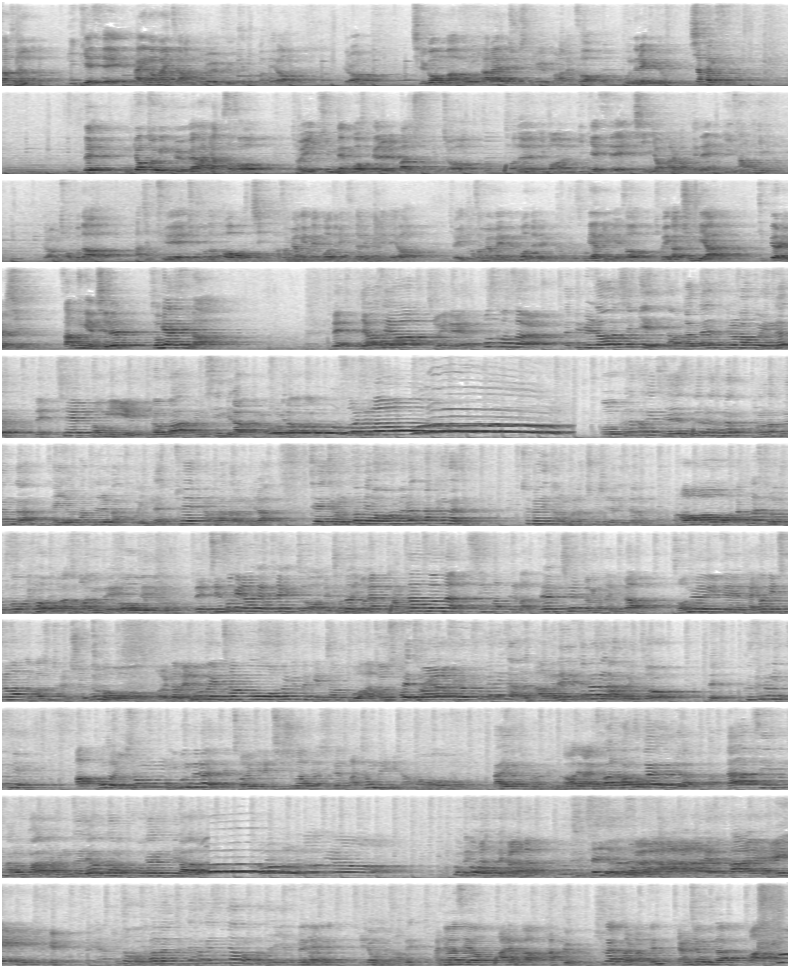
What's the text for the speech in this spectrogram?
방탄소년단 BTS의 다이너마이트 안무를 교육해 볼 건데요. 그럼 즐거운 마음으로 따라해 주시길 바라면서 오늘의 교육 시작하겠습니다. 네, 본격적인 교육을 하기 앞서서 저희 팀 멤버 소개를 빠질 수 없겠죠. 저는 이번 BTS의 진 역할을 맡게 된 이상훈입니다. 그럼 저보다 아직 뒤에 저보다 더 멋진 다섯 명의 멤버들이 기다리고 있는데요. 저희 다섯 명의 멤버들을 소개하기 위해서 저희가 준비한 특별 MC, 쌍둥이 MC를 소개하겠습니다. 네, 안녕하세요. 저희는 포스콘설 해피빌더 10기 남자 댄스를 맡고 있는 네, 최병희 병화 MC입니다. 반갑습니다. 썰슬러 어, 간략하게 제 소개를 하자면 방탄소년단 제2호 파트를 맡고 있는 최병화 사람입니다. 제 장점이라고 하면은 딱 한 가지. 다른 거라 춤 실력이 뛰어납니다. 어, 딱한 가지 저는 없어. 나좀 많은데. 어, 네. 네, 제 소개를 하자 해야겠죠. 네, 저는 이번에 방탄소년단 진 파트를 맡은 최병희 사장입니다. 저는 이제 당연히 치명한 단어 춤잘 추고, 어, 일단 외모도 괜찮고, 성격도 괜찮고, 아주 네, 저희가 정말 지금 소개되지 않은 아, 다음에 네. 세 명이라고 있죠. 네, 그세 명이 중에 아, 먼저 이 형, 이분들은 네, 저희들의 지주가 되어주는 맏형들입니다. 어, 나이가 좀 많아요. 아, 네, 나이가 좀 바로 소 안녕하세요. 아름과 가끔 휴가 역할을 맡은 양재훈입니다. 와, 박수!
